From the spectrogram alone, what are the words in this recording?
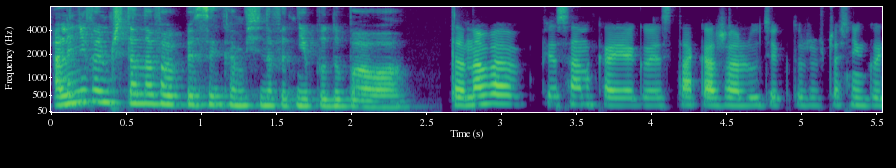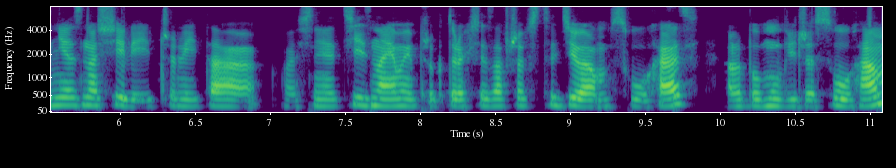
Ale nie wiem, czy ta nowa piosenka mi się nawet nie podobała. Ta nowa piosenka jego jest taka, że ludzie, którzy wcześniej go nie znosili, czyli ta właśnie ci znajomi, przy których się zawsze wstydziłam słuchać, albo mówić, że słucham,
